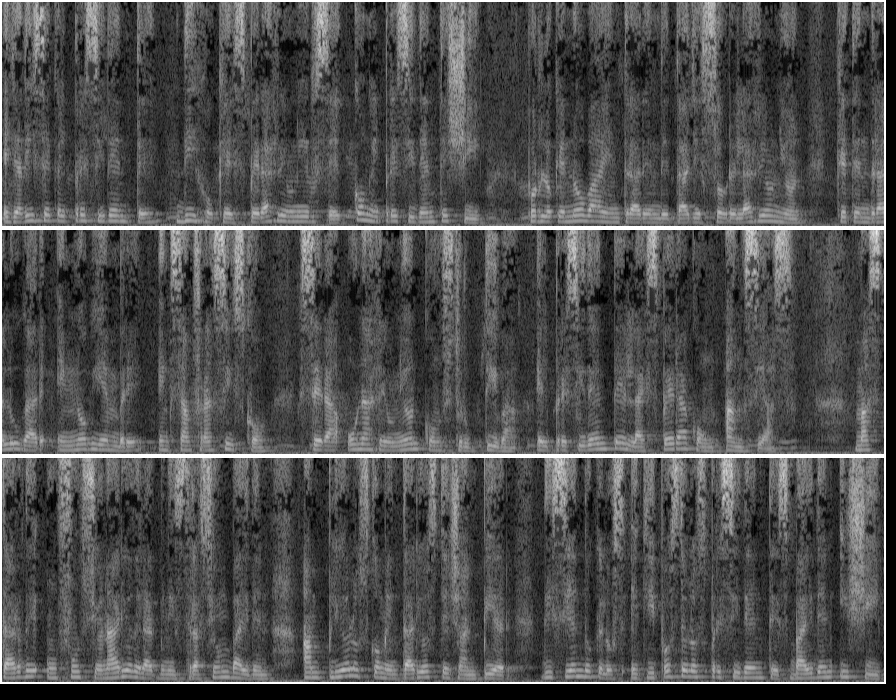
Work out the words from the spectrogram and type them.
Ella dice que el presidente dijo que espera reunirse con el presidente Xi, por lo que no va a entrar en detalles sobre la reunión que tendrá lugar en noviembre en San Francisco. Será una reunión constructiva. El presidente la espera con ansias. Más tarde, un funcionario de la administración Biden amplió los comentarios de Jean-Pierre, diciendo que los equipos de los presidentes Biden y Xi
